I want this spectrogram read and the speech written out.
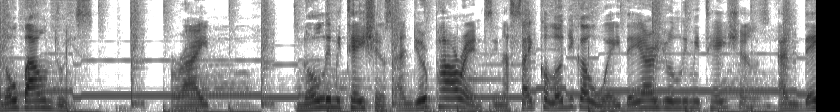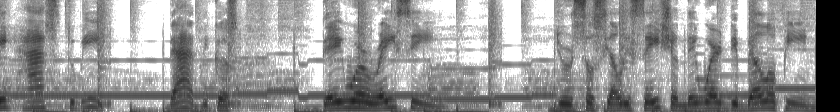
No boundaries right? No limitations. And your parents in a psychological way they are your limitations. And they has to be that because they were raising your socialization. They were developing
